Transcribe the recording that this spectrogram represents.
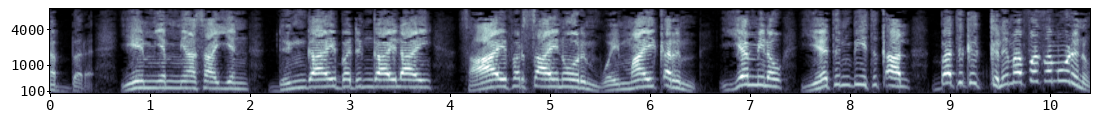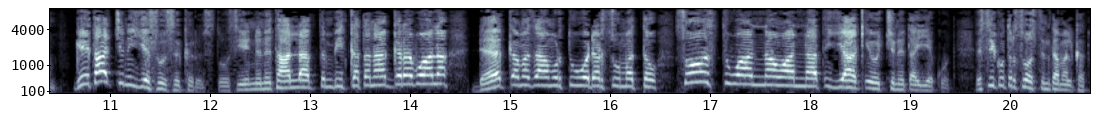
ነበረ ይህም የሚያሳየን ድንጋይ በድንጋይ ላይ ሳይፈርስ አይኖርም ወይም አይቀርም የሚለው የትንቢት ቃል በትክክል መፈጸሙን ነው። ጌታችን ኢየሱስ ክርስቶስ ይህንን ታላቅ ትንቢት ከተናገረ በኋላ ደቀ መዛሙርቱ ወደ እርሱ መጥተው ሦስት ዋና ዋና ጥያቄዎችን ጠየቁት። እስቲ ቁጥር ሦስትን ተመልከቱ።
